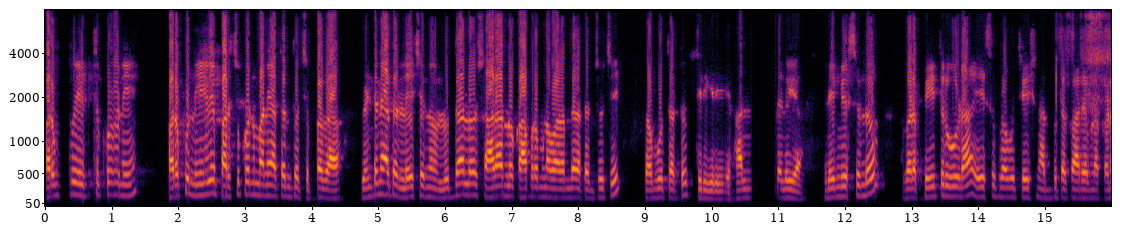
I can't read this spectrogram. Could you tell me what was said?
పరుపు ఎత్తుకొని పరుపు నీవే పరుచుకోనమని అతనితో చెప్పగా వెంటనే అతడు లేచను. లుద్దాలో షారాన్లో కాపురమున్న వారందరూ అతను చూచి ప్రభు తట్టు తిరిగిరి. హల్లెలూయా. ఇక్కడ ఏం చేస్తుండు? అక్కడ పేతురు కూడా యేసు ప్రభు చేసిన అద్భుత కార్యములు అక్కడ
